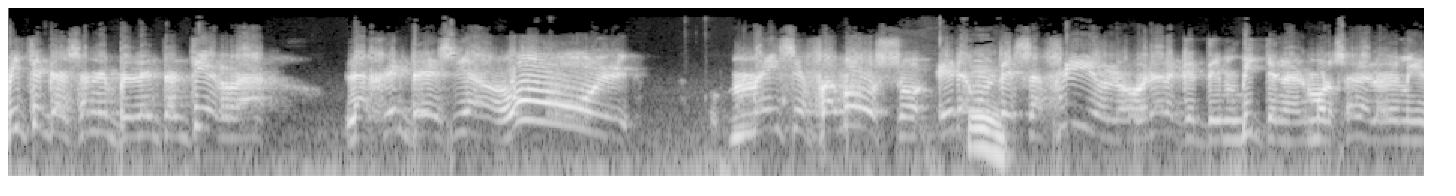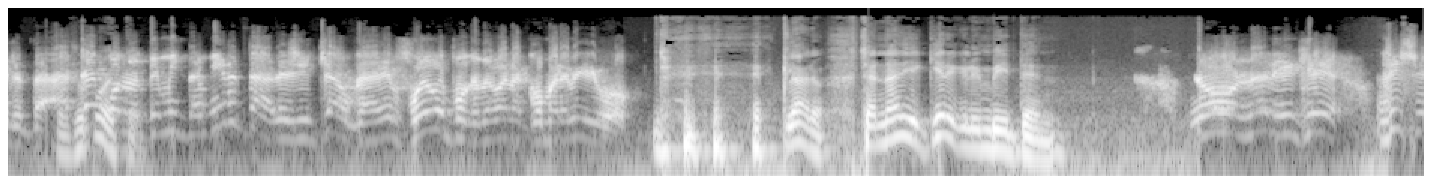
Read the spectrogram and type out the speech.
viste que allá en el planeta Tierra, la gente decía, uy, me hice famoso. Era Sí. un desafío lograr que te inviten a almorzar a lo de Mirta. Por acá supuesto. cuando te invita Mirta, decís, chao, caeré en fuego porque me van a comer vivo. claro, o sea, nadie quiere que lo inviten. No, nadie quiere. Dice,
